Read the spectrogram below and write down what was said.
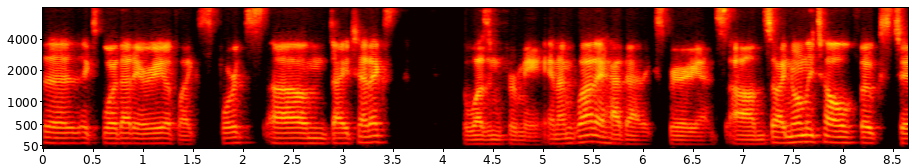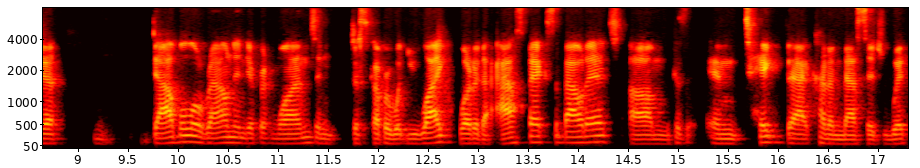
to explore that area of like sports um, dietetics, it wasn't for me. And I'm glad I had that experience. Um, so I normally tell folks to dabble around in different ones and discover what you like, what are the aspects about it, because um, and take that kind of message with.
